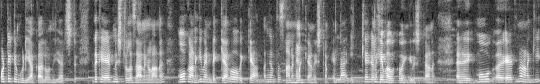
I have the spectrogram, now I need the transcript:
പൊട്ടറ്റും കൂടി ആക്കാമല്ലോ എന്ന് വിചാരിച്ചിട്ട്. ഇതൊക്കെ ഏട്ടന് ഇഷ്ടമുള്ള സാധനങ്ങളാണ്. മോക്കാണെങ്കിൽ വെണ്ടയ്ക്ക കോവയ്ക്ക അങ്ങനത്തെ സാധനങ്ങളൊക്കെയാണ് ഇഷ്ടം. എല്ലാ ഇക്കകളെയും അവൾക്ക് ഭയങ്കര ഇഷ്ടമാണ് മോ ഏട്ടനാണെങ്കിൽ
